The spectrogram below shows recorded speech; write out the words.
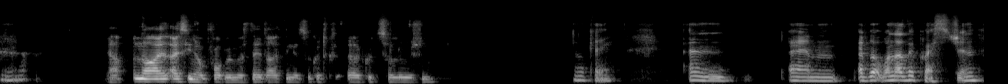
Yeah. Yeah, no, I, I see no problem with it. I think it's a good, a good solution. Okay. And um, I've got one other question.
